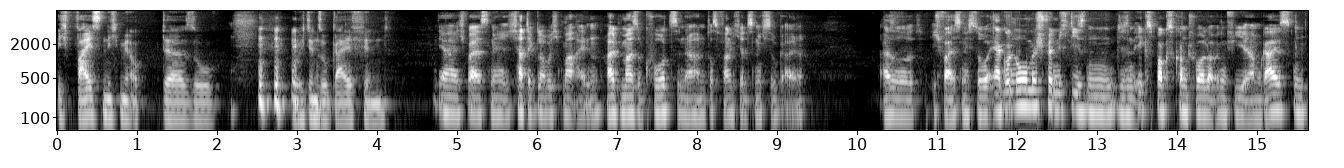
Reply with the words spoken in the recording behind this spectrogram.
ich weiß nicht mehr, ob der so, ob ich den so geil finde. Ja, ich weiß nicht. Ich hatte, glaube ich, mal einen, halt mal so kurz in der Hand. Das fand ich jetzt nicht so geil. Also, ich weiß nicht, so ergonomisch finde ich diesen, diesen Xbox-Controller irgendwie am geilsten.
